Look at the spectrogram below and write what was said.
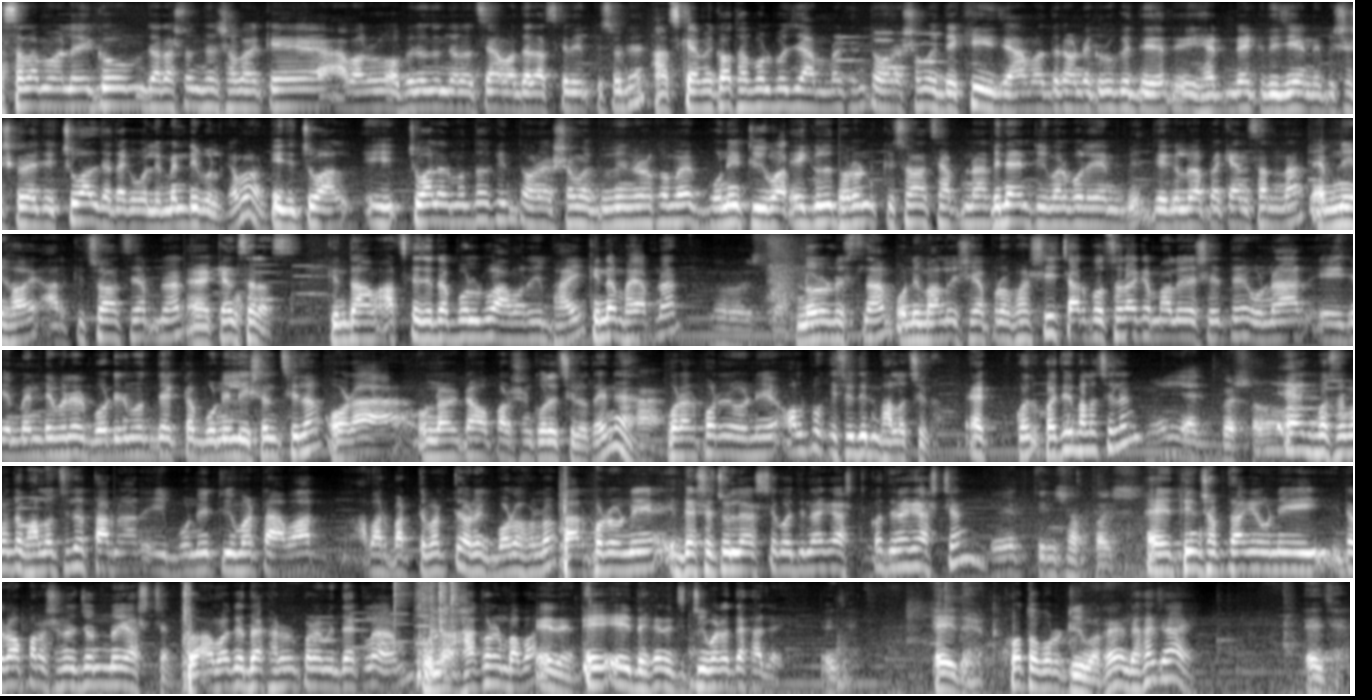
আসসালামু আলাইকুম, যারা শুনছেন সবাইকে আবারও অভিনন্দন জানাচ্ছি আমাদের আজকের এপিসোডে আজকে আমি কথা বলব যে আমরা কিন্তু অনেক সময় দেখি যে আমাদের অনেক রোগীদের এই হেড নেক রিজিয়নে বিশেষ করে যে চোয়াল যেটাকে বলি মেন্ডিবল কেমন? এই যে চোয়াল, এই চোয়ালের মধ্যেও কিন্তু অনেক সময় বিভিন্ন রকমের বনি টিউমার এইগুলো ধরুন কিছু আছে আপনার বিনাইন টিউমার বলে যেগুলো আপনার ক্যান্সার না, এমনি হয়, আর কিছু আছে আপনার ক্যান্সারাস কিন্তু আজকে যেটা বলব আমার এই ভাই কি নাম ভাই আপনার? নুরুল ইসলাম। উনি মালয়েশিয়া প্রবাসী। চার বছর আগে মালয়েশিয়াতে ওনার এই যে ম্যান্ডেবলের বডির মধ্যে একটা বনি লিশন ছিল। ওরা ওনার এটা অপারেশন করেছিল তাই না? হ্যাঁ। করার পরে উনি অল্প কিছুদিন ভালো ছিল। এক কয়দিন ভালো ছিলেন? এক বছর। এক বছরের মধ্যে ভালো ছিল। তার এই বনি টিউমারটা আবার আবার বাড়তে বাড়তে অনেক বড় হলো। তারপরে উনি দেশে চলে আসছে কয়দিন আগে কয়দিন আগে আসছেন? এই তিন সপ্তাহ। এই তিন সপ্তাহ আগে উনি এটার অপারেশনের জন্যই আসছেন। তো আমাকে দেখানোর পর আমি দেখলাম হা করেন বাবা এই দেখেন এই এই দেখেন টিউমারটা দেখা যায়। এই যে এই দেখেন কত বড় টিউমার হ্যাঁ দেখা যায়? এই যে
